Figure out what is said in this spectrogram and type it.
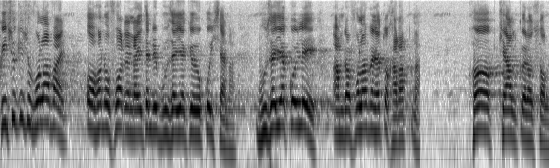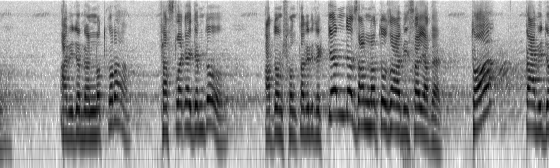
কিছু কিছু ফলাফাইন অহনো ফরে না, এটা বুঝাইয়া কেউ কইছে না। বুঝাইয়া কইলে আমরা ফলাফাইন এত খারাপ না। খুব খেয়াল করে চলব আমি তো মেহনত করা ফ্যাস লাগাই দেম তো। আদম সন্তানের ভিতরে কেমনে জান্নাত যা আমি চাইয়া দেন তো, তা আমি তো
